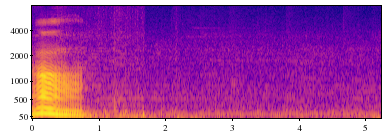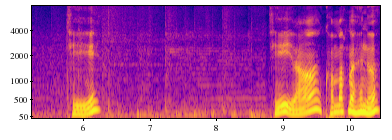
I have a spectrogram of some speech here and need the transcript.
Ah. T. T, ja. Komm, mach mal hin, ne?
